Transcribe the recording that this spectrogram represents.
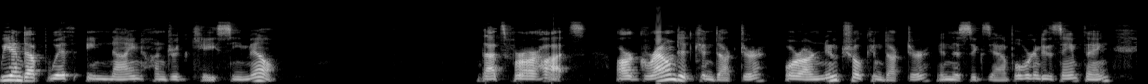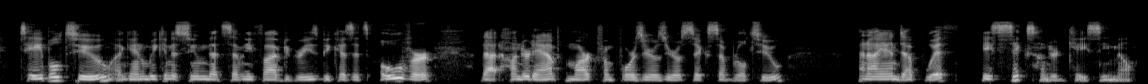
We end up with a 900 kc mil. That's for our hots. Our grounded conductor or our neutral conductor in this example, we're going to do the same thing. Table 2, again, we can assume that 75 degrees because it's over that 100 amp mark from 4006 subrule 2. And I end up with a 600 kc mil.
